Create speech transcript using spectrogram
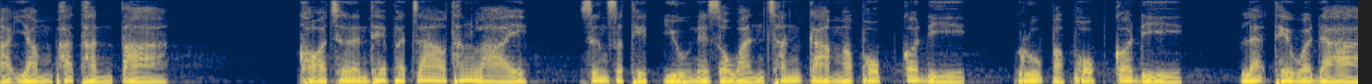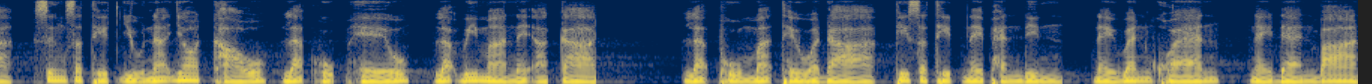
อยัมพทันตา ขอเชิญเทพเจ้าทั้งหลาย ซึ่งสถิตอยู่ในสวรรค์ชั้นกามภพก็ดี รูปภพก็ดี และเทวดาซึ่งสถิตอยู่ณยอดเขาและหุบเหว และวิมานในอากาศ และภูมิเทวดาที่สถิตในแผ่นดิน ในแว่นแคว้น ในแดนบ้าน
